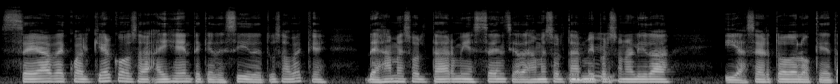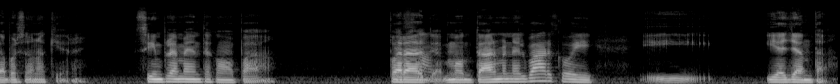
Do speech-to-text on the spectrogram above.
sea de cualquier cosa, hay gente que decide, tú sabes qué, déjame soltar mi esencia, déjame soltar mi personalidad y hacer todo lo que esta persona quiere. Simplemente como para para Exacto. montarme en el barco y, y, y allanta.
